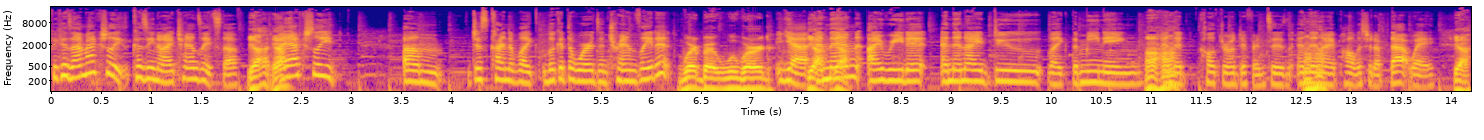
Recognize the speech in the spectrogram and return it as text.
Because I'm actually because you know I translate stuff. Yeah, yeah. I actually um just kind of like look at the words and translate it. word by word. Yeah, yeah and then yeah. I read it, and then I do like the meaning Uh-huh. and the cultural differences, and then I polish it up that way. Yeah.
